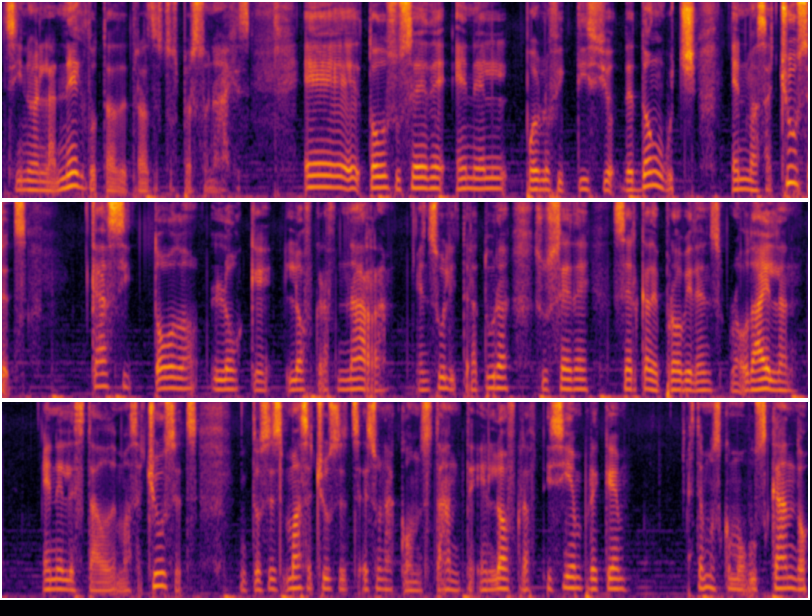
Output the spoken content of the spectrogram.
sino en la anécdota detrás de estos personajes. Eh, todo sucede en el pueblo ficticio de Dunwich, en Massachusetts. Casi todo lo que Lovecraft narra en su literatura sucede cerca de Providence, Rhode Island, en el estado de Massachusetts. Entonces Massachusetts es una constante en Lovecraft y siempre que estemos como buscando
